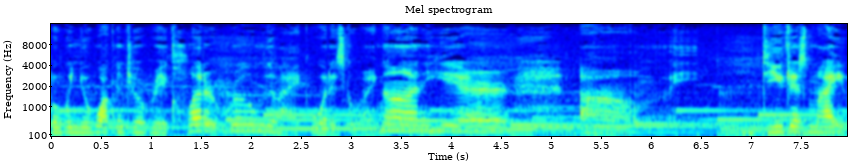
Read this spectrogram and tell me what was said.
But when you walk into a really cluttered room, you're like, what is going on here? Um, you just might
